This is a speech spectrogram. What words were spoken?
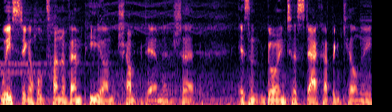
wasting a whole ton of MP on chump damage that isn't going to stack up and kill me.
